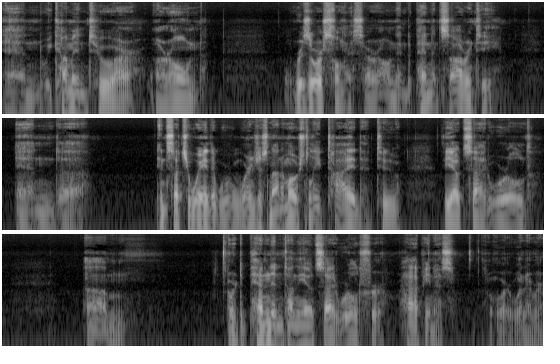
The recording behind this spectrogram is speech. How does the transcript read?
and we come into our, our own resourcefulness, our own independent sovereignty, and uh, in such a way that we're, we're, just not emotionally tied to the outside world um, or dependent on the outside world for happiness or whatever.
